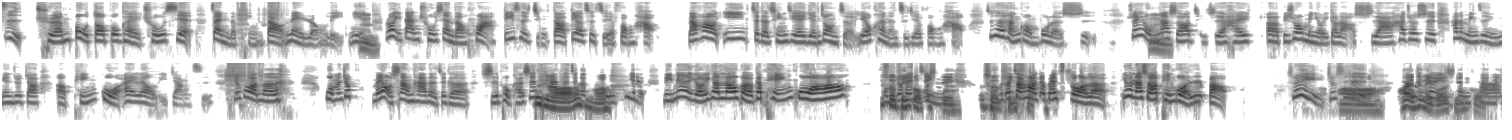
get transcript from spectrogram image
字全部都不可以出现在你的频道内容里面。嗯、如果一旦出现的话，第一次警告，第二次直接封号。然后一这个情节严重者也有可能直接封号，这是很恐怖的事。所以我们那时候其实还、嗯、呃，比如说我们有一个老师啊，他就是他的名字里面就叫呃苹果爱料理这样子。结果呢，我们就没有上他的这个食谱，可是他的这个图片里面有一个 logo，有个苹果哦，我们就被禁了，我们的账号就被锁了，因为那时候苹果日报，所以就是他们对于审查。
